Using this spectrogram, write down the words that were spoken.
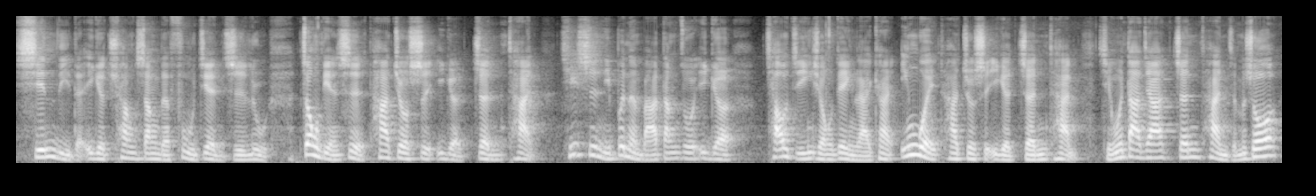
心理的一个创伤的复健之路。重点是他就是一个侦探。其实你不能把它当做一个超级英雄电影来看，因为它就是一个侦探。请问大家，侦探怎么说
